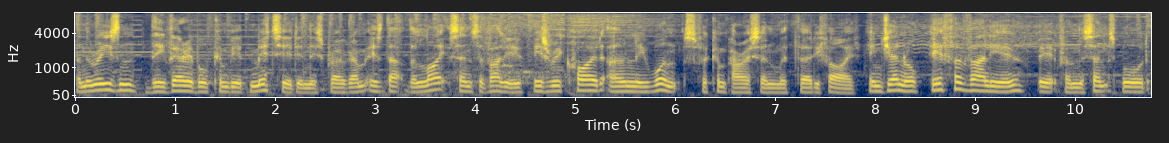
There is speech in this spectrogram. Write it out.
And the reason the variable can be admitted in this program is that the light sensor value is required only once for comparison with 35. In general, if a value, be it from the sense board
